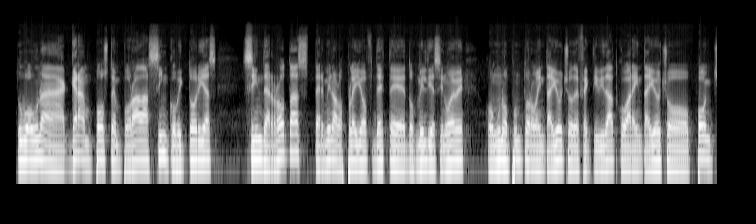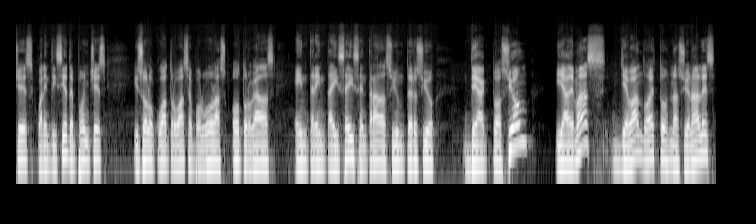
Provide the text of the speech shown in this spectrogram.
tuvo una gran postemporada, cinco victorias sin derrotas. Termina los playoffs de este 2019 con 1.98 de efectividad, 48 ponches, 47 ponches y solo cuatro bases por bolas otorgadas en 36 entradas y un tercio de actuación. Y además llevando a estos nacionales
